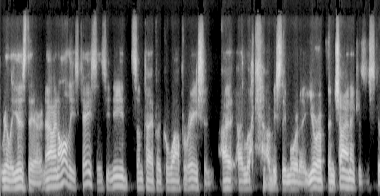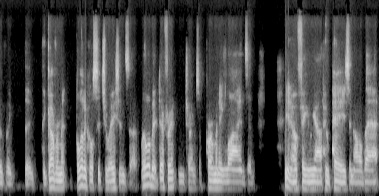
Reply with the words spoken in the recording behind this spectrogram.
really is there now in all these cases you need some type of cooperation i, I look obviously more to europe than china because the, the, the government political situation's a little bit different in terms of permitting lines and you know figuring out who pays and all that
